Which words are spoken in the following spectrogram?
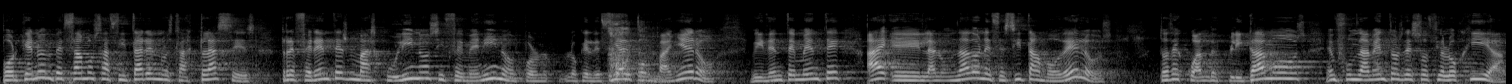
¿Por qué no empezamos a citar en nuestras clases referentes masculinos y femeninos, por lo que decía el compañero? Evidentemente, el alumnado necesita modelos. Entonces, cuando explicamos en fundamentos de sociología,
